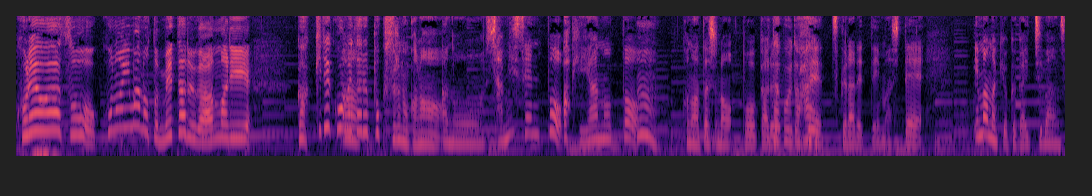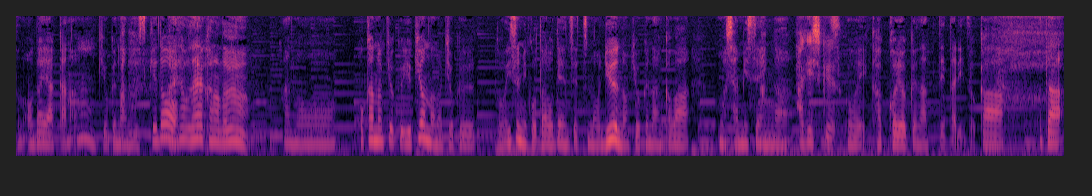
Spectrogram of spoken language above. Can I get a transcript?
これはそうこの今のとメタルがあんまり楽器でこうあメタルっぽくするのかな？あの三味線とピアノとうん。この私のボーカルで作られていまして、今の曲が一番その穏やかなうん。曲なんですけど、あれ穏やかなんだ。うん。あのー他の曲「雪女」の曲と泉小太郎伝説の「竜」の曲なんかはもう三味線が激しく。すごいかっこよくなってたりとかまた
